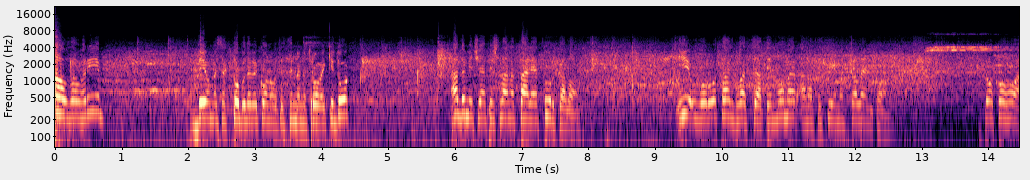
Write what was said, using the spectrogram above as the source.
Пауза в грі. Дивимося, хто буде виконувати 7-метровий кидок. А до м'яча пішла Наталія Туркало. І у воротах 20-й номер Анастасія Москаленко. Хто кого?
